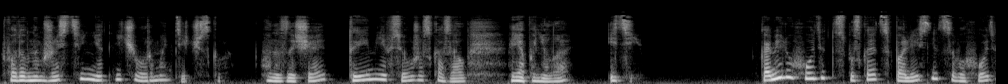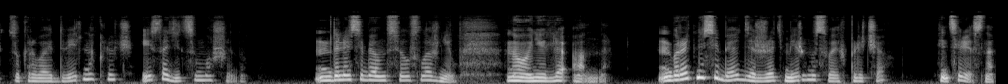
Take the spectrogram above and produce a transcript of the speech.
в подобном жесте нет ничего романтического. Он означает «ты мне все уже сказал, я поняла, иди». Камиль уходит, спускается по лестнице, выходит, закрывает дверь на ключ и садится в машину. Для себя он все усложнил, но не для Анны. Брать на себя, держать мир на своих плечах. Интересно,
